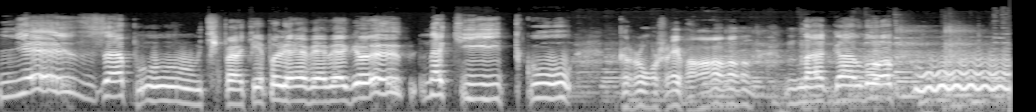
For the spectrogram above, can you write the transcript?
Не забудь потеплее накидку, кружево на головку.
